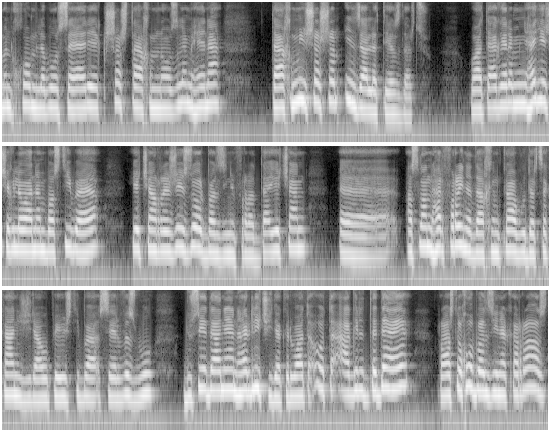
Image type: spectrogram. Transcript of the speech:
من خۆم لە بۆ سەیارەیەک شەش تاخم نۆزلم هێنا تاخمی شەشەم ئینجا لە تێست دەرچوو واتە ئەگەر من هەر یەکێک لەوانەم بەستیبایە یەکیان ڕێژەی زۆر بەنزینی فڕەتدا یەکیان ئەسڵەن هەر فڕەی نەداخنکا بوو دەرچەکانی گیرا بوو پێویستی بە سێرڤس بوو دوو سێ دانەیان هەر لیکی دەکرد واتە ئەوتە ئاگرت دەدایێ ڕاستەخۆ بەنزینەکە ڕاست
